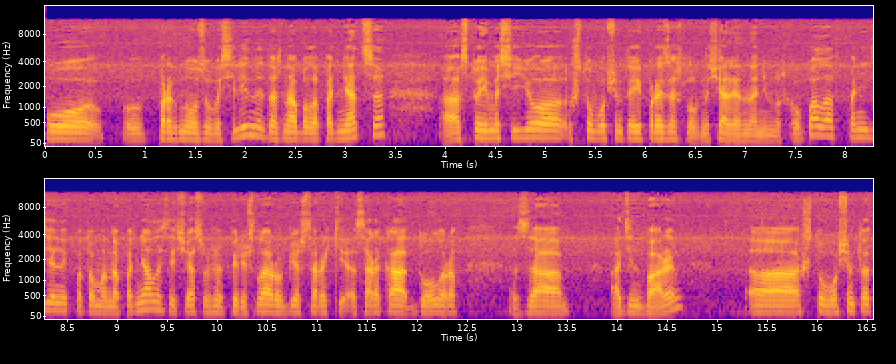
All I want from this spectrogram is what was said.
по прогнозу Василины должна была подняться, стоимость ее, что, в общем-то, и произошло. Вначале она немножко упала в понедельник, потом она поднялась, и сейчас уже перешла рубеж 40, 40 долларов за один баррель, что, в общем-то,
